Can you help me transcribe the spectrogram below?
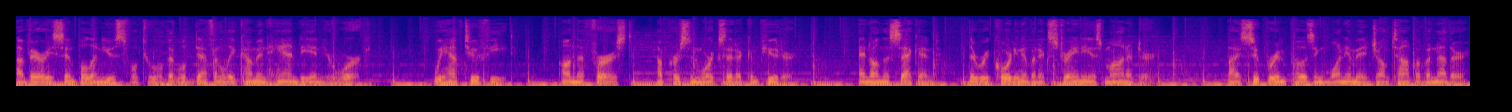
A very simple and useful tool that will definitely come in handy in your work. We have two feet. On the first, a person works at a computer. And on the second, the recording of an extraneous monitor. By superimposing one image on top of another,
